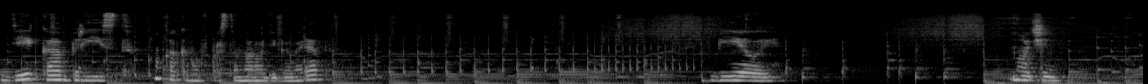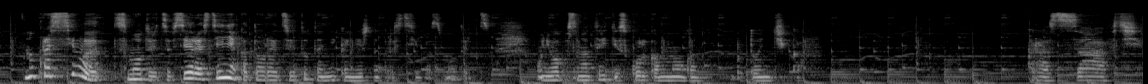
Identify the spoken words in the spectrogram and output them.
декабрист. Ну, как его в простонародье говорят. Белый. Ну, очень красиво смотрится. Все растения, которые цветут, они, конечно, красиво смотрятся. У него, посмотрите, сколько много бутончиков. Красавчик.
